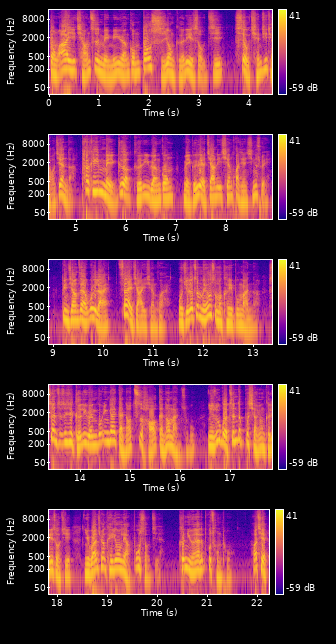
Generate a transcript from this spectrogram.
董阿姨强制每名员工都使用格力手机。是有前提条件的，他可以每个格力员工每个月加一千块钱薪水，并将在未来再加一千块。我觉得这没有什么可以不满的，甚至这些格力员工应该感到自豪，感到满足。你如果真的不想用格力手机，你完全可以用两部手机，和你原来的不冲突。而且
